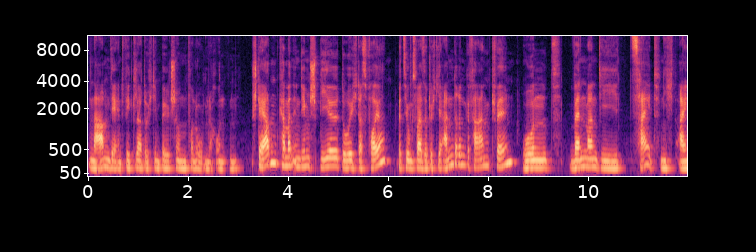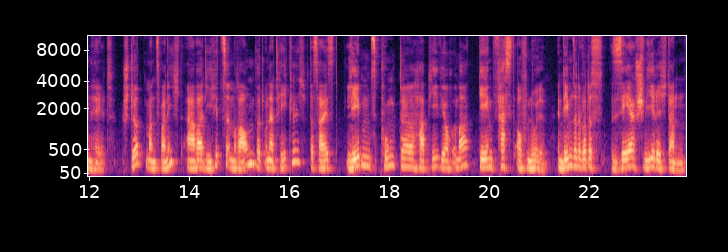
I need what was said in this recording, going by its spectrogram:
Namen der Entwickler durch den Bildschirm von oben nach unten. Sterben kann man in dem Spiel durch das Feuer beziehungsweise durch die anderen Gefahrenquellen. Und wenn man die Zeit nicht einhält, stirbt man zwar nicht, aber die Hitze im Raum wird unerträglich. Das heißt, Lebenspunkte, HP, wie auch immer, gehen fast auf Null. In dem Sinne wird es sehr schwierig dann,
